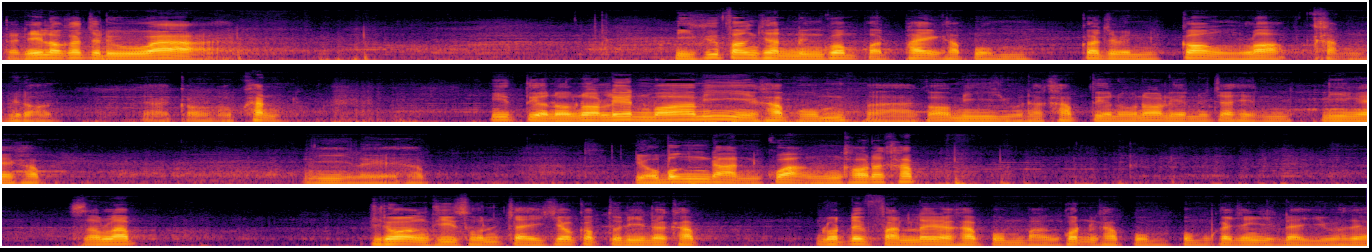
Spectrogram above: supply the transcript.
ตอนนี้เราก็จะดูว่า นี่คือฟังก์ชันหนึ่งความปลอดภัยครับผม ก็จะเป็นกล้องรอบคันพี่น้องอกล้องรอบคัน มีเตือนออกนอกเล่นบ่มีครับผมอ่าก็มีอยู่นะครับเตือนออกนอกเรียนจะเห็นนี่ไงครับ นี่เลยครับ เดี๋ยวเบิ้งด่านกว้างของเขานะครับสำหรับพี่น้องที่สนใจเกี่ยวกับตัวนี้นะครับรถได้ฝันเลยนะครับ ผมบางคนครับ ผมผมก็ยังอยากได้อยู่แต่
